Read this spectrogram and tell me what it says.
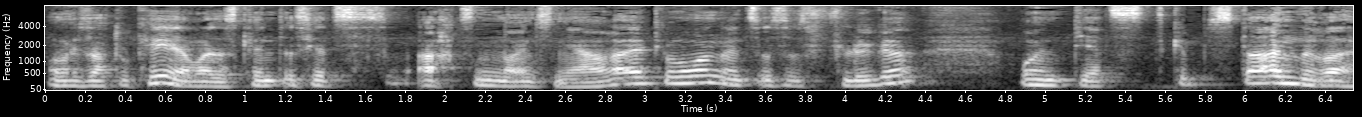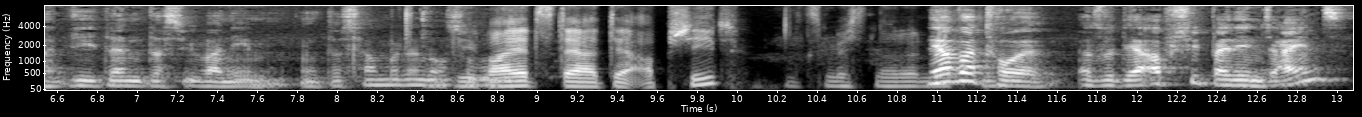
Und ich sagte, okay, aber das Kind ist jetzt 18, 19 Jahre alt geworden, jetzt ist es Flügge. Und jetzt gibt es da andere, die dann das übernehmen. Und das haben wir dann auch Wie so. Wie war jetzt der, der Abschied? Der war toll. Also der Abschied bei den Giants.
